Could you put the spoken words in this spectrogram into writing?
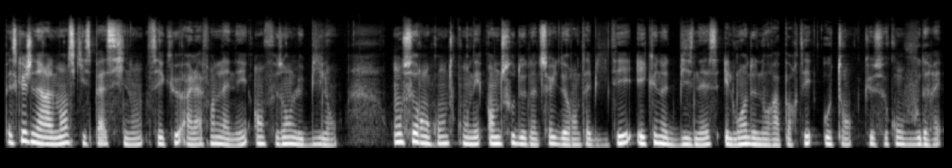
Parce que généralement, ce qui se passe sinon, c'est qu'à la fin de l'année, en faisant le bilan, on se rend compte qu'on est en dessous de notre seuil de rentabilité et que notre business est loin de nous rapporter autant que ce qu'on voudrait.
